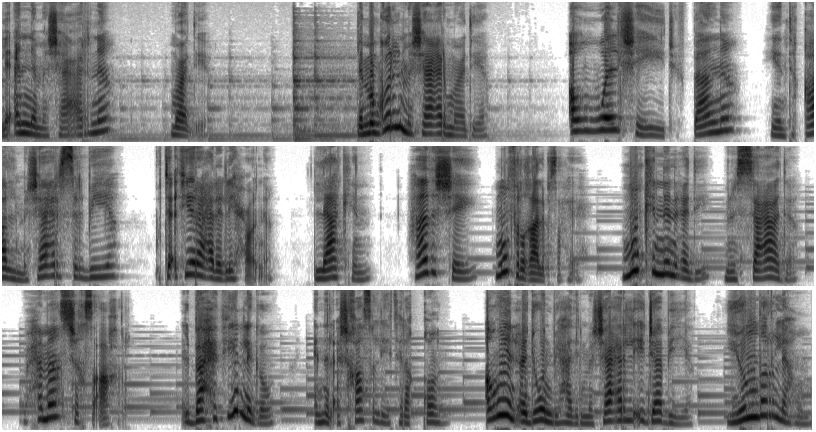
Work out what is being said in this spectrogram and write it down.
لأن مشاعرنا معدية. لما نقول المشاعر معدية أول شيء يجي في بالنا هي انتقال المشاعر السلبية وتأثيرها على اللي حولنا. لكن هذا الشيء مو في الغالب صحيح. ممكن ننعدي من السعادة وحماس شخص آخر. الباحثين لقوا أن الأشخاص اللي يتلقون أو ينعدون بهذه المشاعر الإيجابية ينظر لهم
